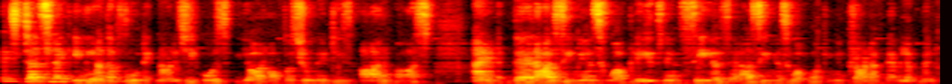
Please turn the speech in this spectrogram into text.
it's just like any other food technology course, your opportunities are vast. And there are seniors who are placed in sales, there are seniors who are working in product development.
